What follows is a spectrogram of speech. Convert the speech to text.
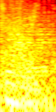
soon.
